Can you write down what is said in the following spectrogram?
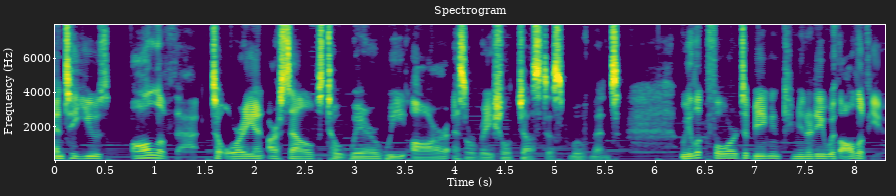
and to use all of that to orient ourselves to where we are as a racial justice movement. We look forward to being in community with all of you.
